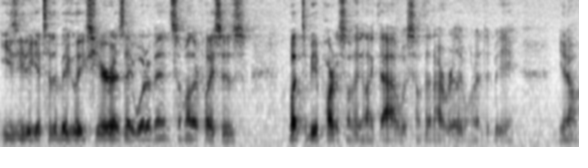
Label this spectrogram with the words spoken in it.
easy to get to the big leagues here as they would have been some other places, but to be a part of something like that was something I really wanted to be, you know,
